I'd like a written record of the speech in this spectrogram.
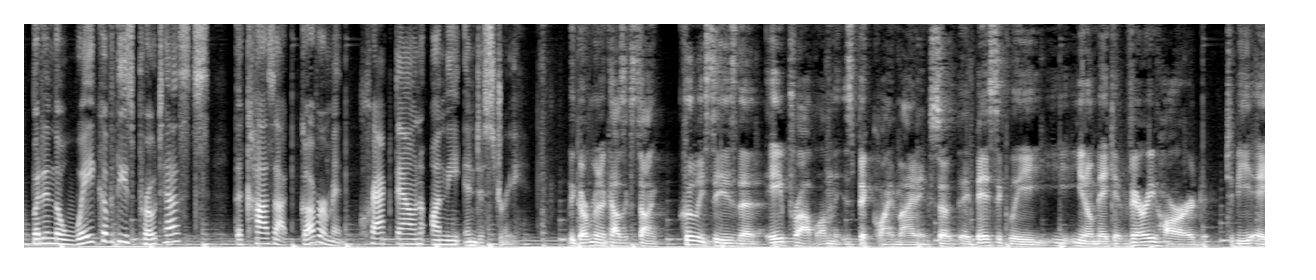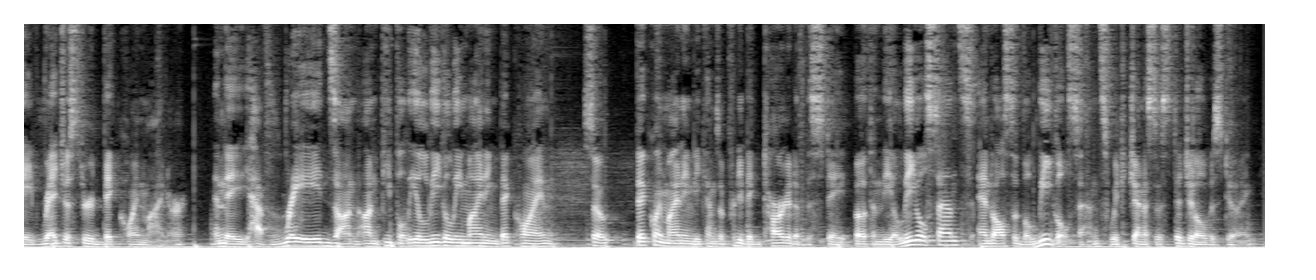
but in the wake of these protests, the Kazakh government cracked down on the industry. The government of Kazakhstan clearly sees that a problem is Bitcoin mining. So they basically, you know, make it very hard to be a registered Bitcoin miner. And they have raids on, on people illegally mining Bitcoin. So Bitcoin mining becomes a pretty big target of the state, both in the illegal sense and also the legal sense, which Genesis Digital was doing,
